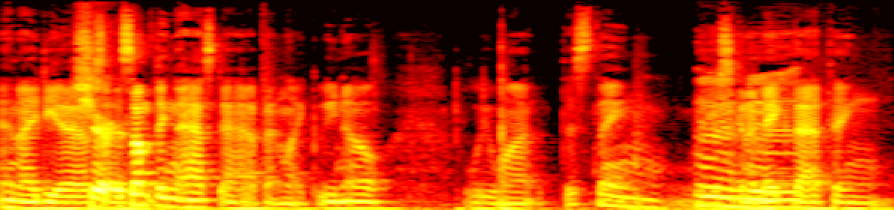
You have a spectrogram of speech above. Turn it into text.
an idea, Sure. something that has to happen. Like we know we want this thing. We're just going to Mm-hmm. make that thing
